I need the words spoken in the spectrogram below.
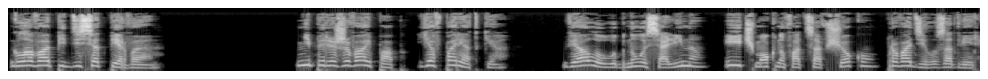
Глава 51. «Не переживай, пап, я в порядке». Вяло улыбнулась Алина и, чмокнув отца в щеку, проводила за дверь.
